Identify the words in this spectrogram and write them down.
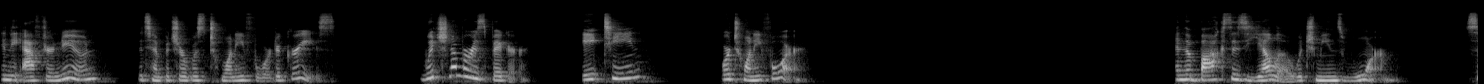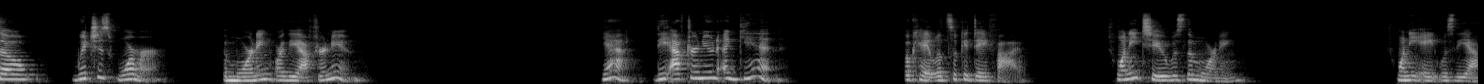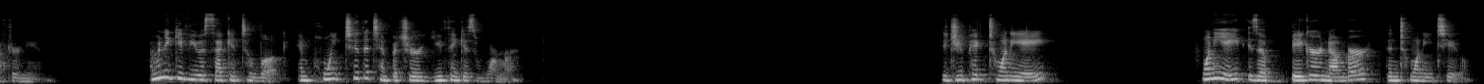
In the afternoon, the temperature was 24 degrees. Which number is bigger, 18 or 24? And the box is yellow, which means warm. So which is warmer, the morning or the afternoon? Yeah, the afternoon again. Okay, let's look at day five. 22 was the morning, 28 was the afternoon. I'm going to give you a second to look and point to the temperature you think is warmer. Did you pick 28? 28 is a bigger number than 22.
